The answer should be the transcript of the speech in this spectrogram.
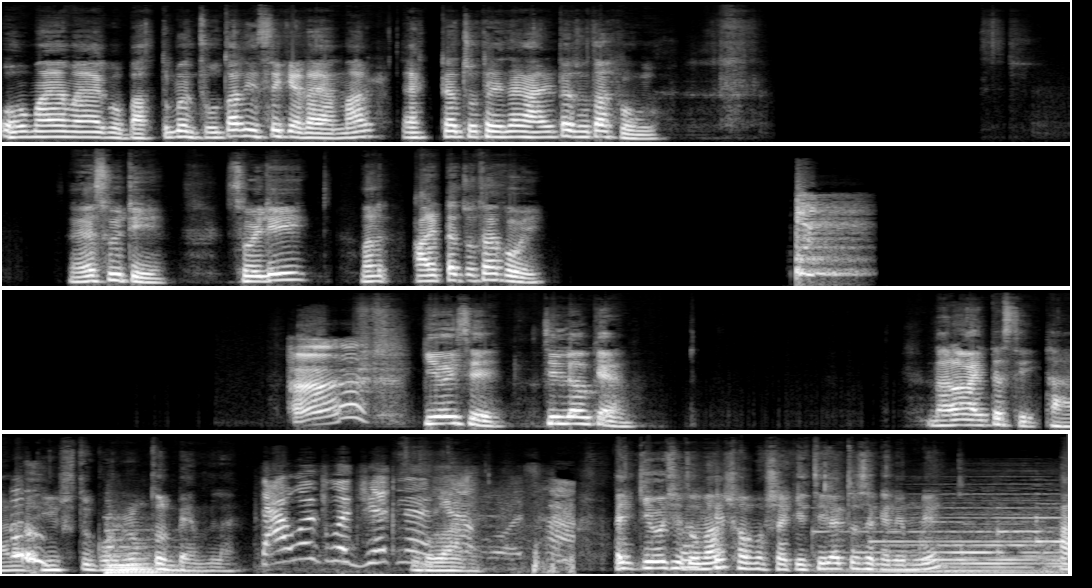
ও মায়া মায়া গো বাথরুমে জুতা নিচ্ছে কেডায় আমার? একটা জুতা এই জায়গায় আরেকটা জুতা কই এ সুইটি সুইটি মানে আরেকটা জুতা কই? কি হয়েছে চিল্লাও কেন? দাঁড়াও আইতাছি। সারা দিন শুধু গরম তোর ব্যায়াম লাগে That was legitness. Blah. Yeah, it was, huh? এই কি হয়েছে তোমার সমস্যা কি? চিল্লাইতেছে কেন এমনি।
